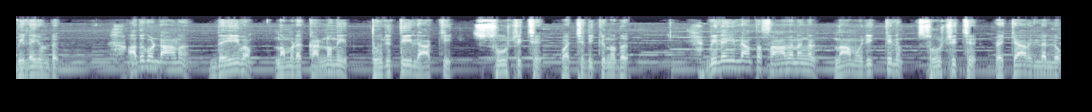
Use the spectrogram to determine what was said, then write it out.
വിലയുണ്ട്. അതുകൊണ്ടാണ് ദൈവം നമ്മുടെ കണ്ണുനീർ തുരുത്തിയിലാക്കി സൂക്ഷിച്ച് വച്ചിരിക്കുന്നത്. വിലയില്ലാത്ത സാധനങ്ങൾ നാം ഒരിക്കലും സൂക്ഷിച്ച് വയ്ക്കാറില്ലല്ലോ.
